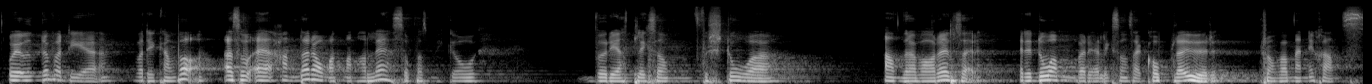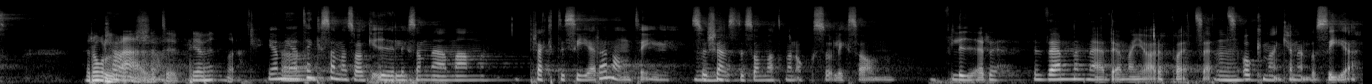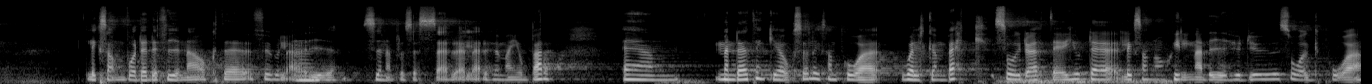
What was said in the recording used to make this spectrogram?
Och jag undrar vad det, vad det kan vara. Alltså, eh, handlar det om att man har läst så pass mycket och börjat liksom förstå andra varelser? Är det då man börjar liksom så koppla ur från vad människans roll Kanske. är? Typ? Jag vet inte. Ja, men jag tänker samma sak i liksom när man praktiserar någonting så mm. känns det som att man också liksom blir vän med det man gör på ett sätt. Mm. Och man kan ändå se liksom både det fina och det fula mm. i sina processer eller hur man jobbar. Um, men där tänker jag också liksom på Welcome Back. Såg du att det gjorde liksom någon skillnad i hur du såg på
